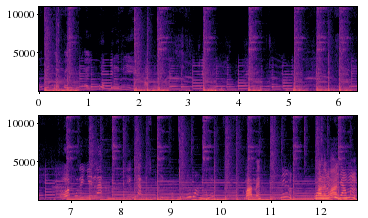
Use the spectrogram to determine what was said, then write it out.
มันก็เหมือนเป็นไอ้พวกเบอร์รี่พันธุ์โอ้กูได้ยินละเสียงดังจริงๆพวกนี้นี่หวานหวานไหมเนี่ยหวานอะไรหวานสีดำอะ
